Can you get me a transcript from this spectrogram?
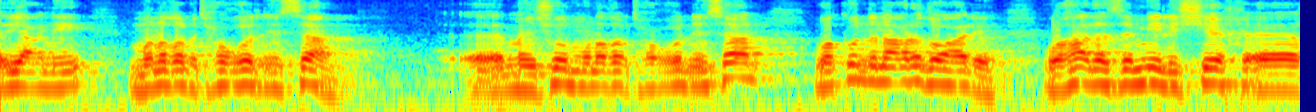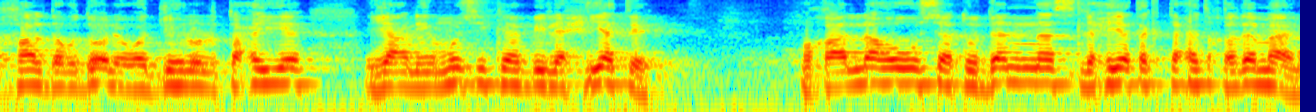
يعني منظمة حقوق الإنسان منشور منظمة حقوق الإنسان وكنا نعرضه عليه. وهذا زميلي الشيخ خالد أبو دولة وجه له التحية يعني مسك بلحيته وقال له ستدنس لحيتك تحت قدماي.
